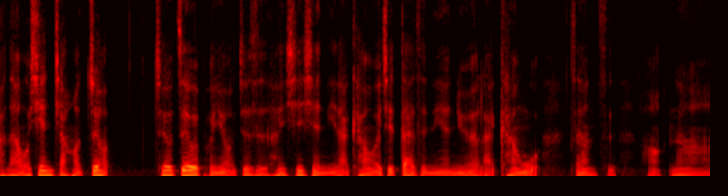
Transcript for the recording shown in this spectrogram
啊，那我先讲好，最后最后这位朋友就是很谢谢你来看我，而且带着你的女儿来看我，这样子好那。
